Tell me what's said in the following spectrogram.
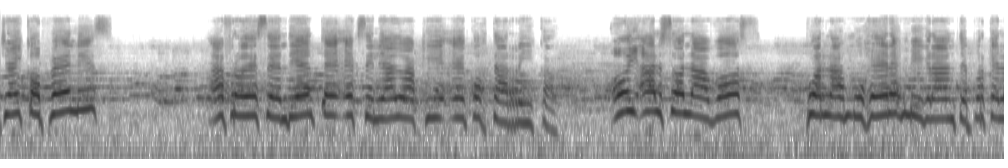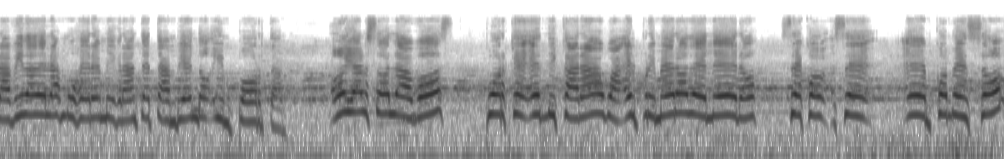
Jacob Ellis, afrodescendiente exiliado aquí en Costa Rica. Hoy alzo la voz por las mujeres migrantes, porque la vida de las mujeres migrantes también nos importa. Hoy alzo la voz porque en Nicaragua el primero de enero se, eh, comenzó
